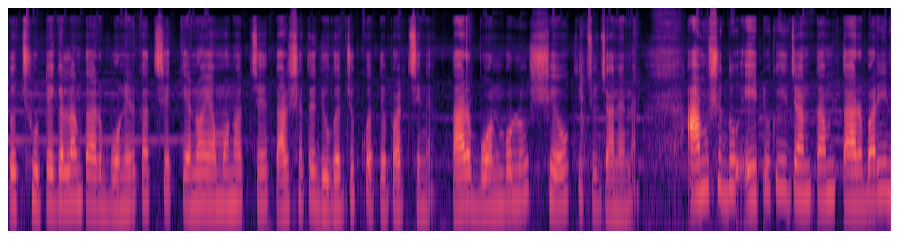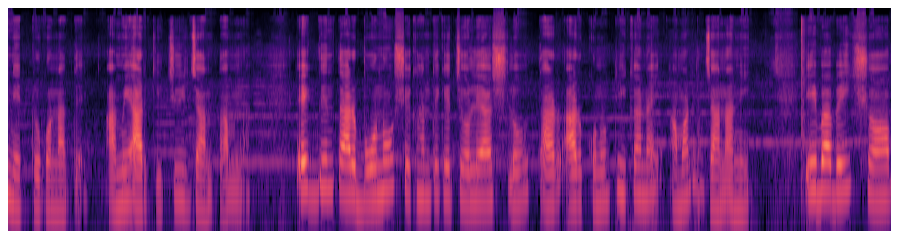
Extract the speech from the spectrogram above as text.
তো ছুটে গেলাম তার বোনের কাছে। কেন এমন হচ্ছে? তার সাথে যোগাযোগ করতে পারছি না। তার বোন বলল, সেও কিছু জানে না। আমি শুধু এইটুকুই জানতাম তার বাড়ি নেত্রকোনাতে। আমি আর কিছুই জানতাম না। একদিন তার বোনও সেখান থেকে চলে আসলো। তার আর কোনো ঠিকানাই আমার জানা নেই। এভাবেই সব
